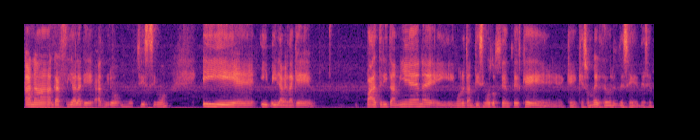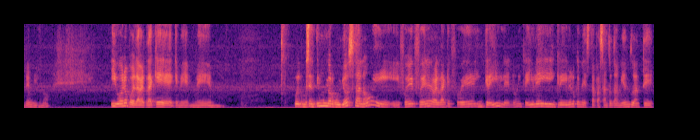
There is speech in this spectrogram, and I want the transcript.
Ana García, la que admiro muchísimo. Y, la verdad que Patri también, eh, y bueno, tantísimos docentes que, son merecedores de ese, de ese, premio, ¿no? Y bueno, pues la verdad que, me, pues me sentí muy orgullosa, ¿no? Y, fue, fue, la verdad que fue increíble, ¿no? Increíble y increíble lo que me está pasando también durante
